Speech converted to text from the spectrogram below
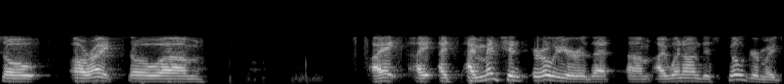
so all right. So, um, I, I I mentioned earlier that um, I went on this pilgrimage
